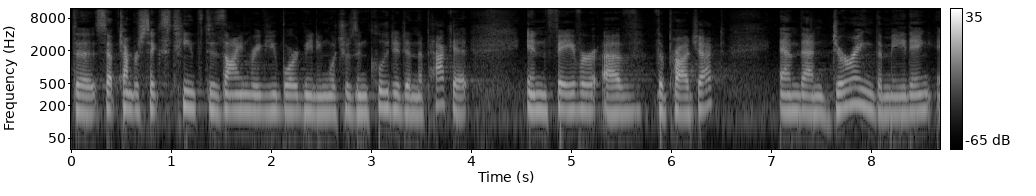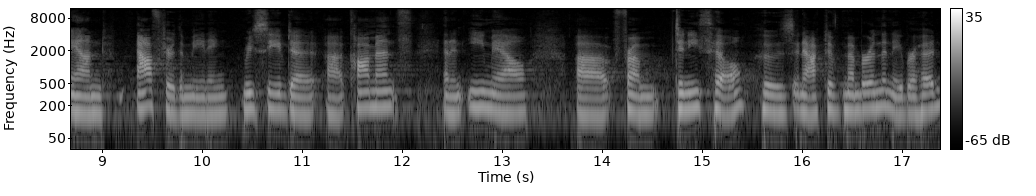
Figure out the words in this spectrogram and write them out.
the September 16th Design Review Board meeting, which was included in the packet, in favor of the project. And then during the meeting and after the meeting, received a, uh, comments and an email uh, from Denise Hill, who's an active member in the neighborhood,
